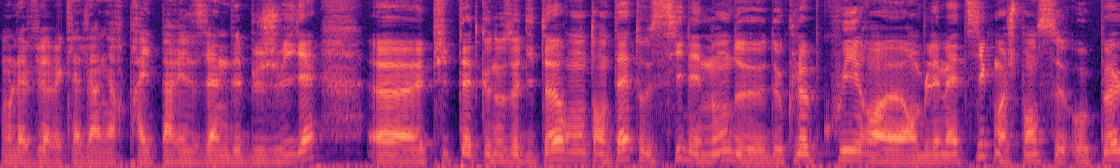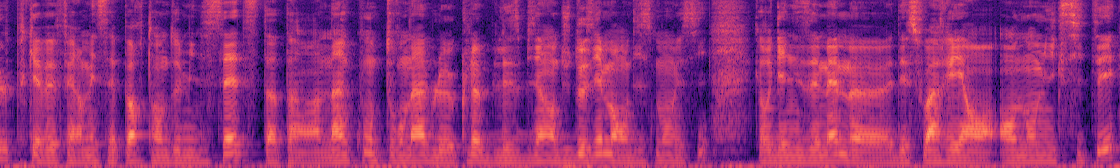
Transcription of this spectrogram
On l'a vu avec la dernière pride parisienne début juillet. Et puis peut-être que nos auditeurs ont en tête aussi les noms de, clubs queer emblématiques. Moi je pense au Pulp qui avait fermé ses portes en 2007. C'était un incontournable club lesbien du deuxième arrondissement ici, qui organisait même des soirées en, non-mixité.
